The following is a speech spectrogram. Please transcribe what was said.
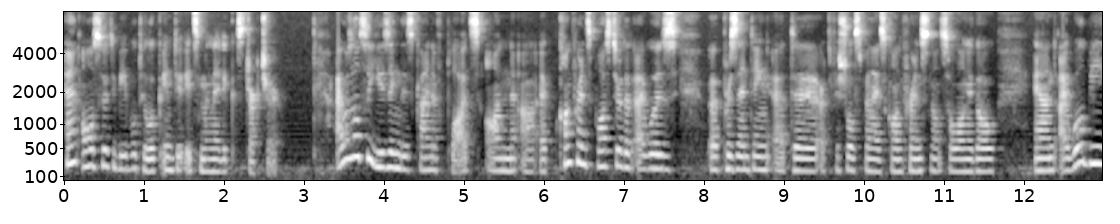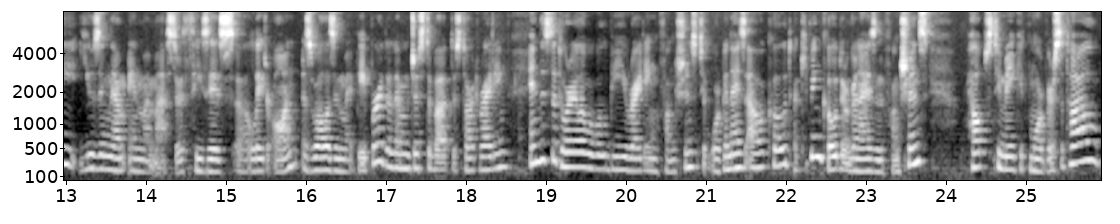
and also to be able to look into its magnetic structure. I was also using these kind of plots on uh, a conference poster that I was uh, presenting at the Artificial Spin Ice conference not so long ago, and I will be using them in my master thesis uh, later on, as well as in my paper that I'm just about to start writing. In this tutorial, we will be writing functions to organize our code. Keeping code organized in functions helps to make it more versatile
